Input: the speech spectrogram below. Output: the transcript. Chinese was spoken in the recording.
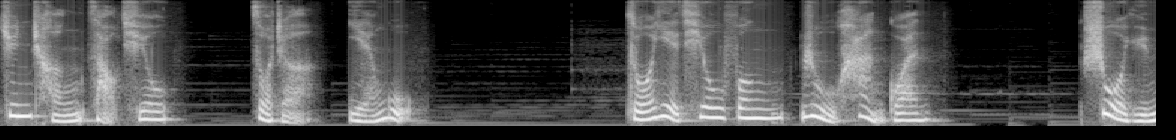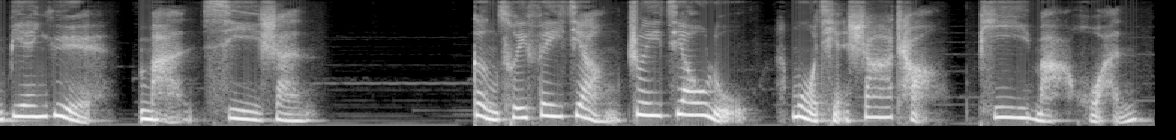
君城早秋，作者严武。昨夜秋风入汉关，朔云边月满西山。更催飞将追焦虏，莫遣沙场披马还。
